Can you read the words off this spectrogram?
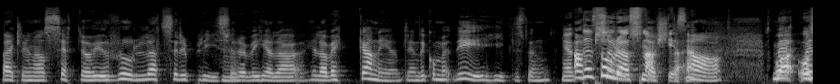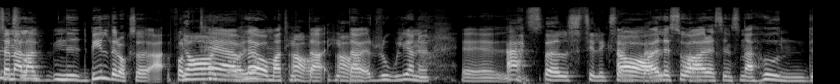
verkligen har sett, det har ju rullats i repriser Mm. över hela, hela veckan egentligen. Det, kommer, det är hittills den Ja, den absolut stora största. snackisen. Ja. Men, och sen liksom- alla nidbilder också. Folk Ja, ja, tävlar ja. om att hitta, Ja, hitta ja. roliga nu. Eh, Apples till exempel. ja, eller så Ja. är det sin sån här hund...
